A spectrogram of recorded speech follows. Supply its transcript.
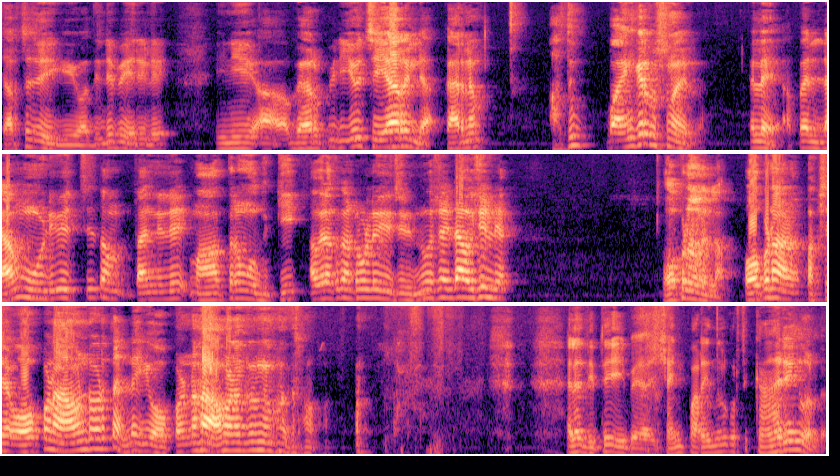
ചർച്ച ചെയ്യുകയോ അതിന്റെ പേരിൽ ഇനി വേർപിരിയോ ചെയ്യാറില്ല. കാരണം അത് ഭയങ്കര പ്രശ്നമായിരുന്നു. അല്ലേ? അപ്പൊ എല്ലാം മൂടി വെച്ച് തന്നിൽ മാത്രം ഒതുക്കി അവരത് കൺട്രോൾ ചെയ്യിച്ചിരുന്നു. പക്ഷെ അതിന്റെ ആവശ്യമില്ല. ഓപ്പൺ ആണല്ല ഓപ്പൺ ആണ്. പക്ഷെ ഓപ്പൺ ആവേണ്ടോടത്തല്ല ഈ ഓപ്പൺ ആവണതെന്ന് മാത്രമാണ് അല്ല ദിറ്റ് ഈ ഷൈൻ പറയുന്നതിൽ കുറച്ച് കാര്യങ്ങളുണ്ട്.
